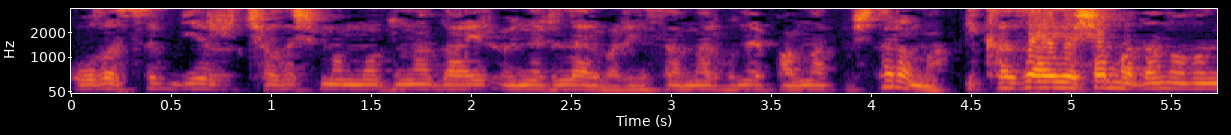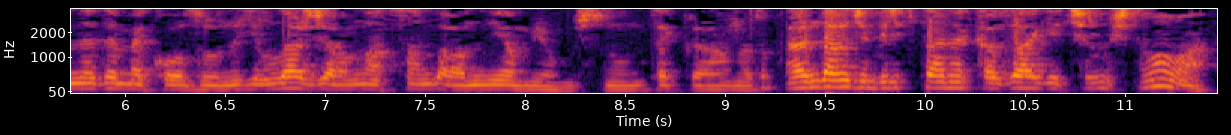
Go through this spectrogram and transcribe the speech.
olası bir çalışma moduna dair öneriler var. İnsanlar bunu hep anlatmışlar ama bir kaza yaşamadan onun ne demek olduğunu yıllarca anlatsan da anlayamıyormuşsun. Onu tekrar anladım. Ben daha önce bir iki tane kaza geçirmiştim ama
